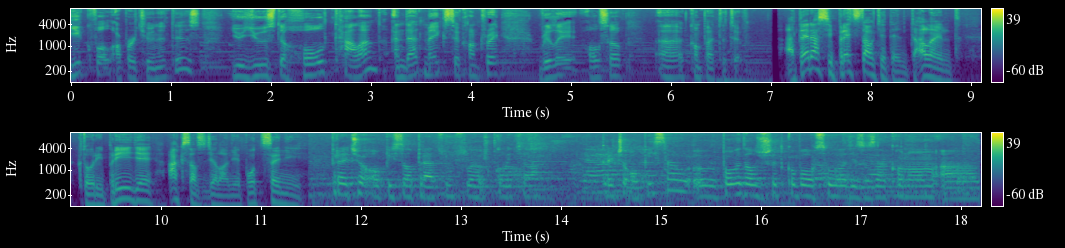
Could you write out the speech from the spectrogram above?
equal opportunities, you use the whole talent and that makes the country really also uh, competitive. A teraz si predstavte ten talent, ktorý príde, ak sa vzdelanie podcení. Prečo opísal prácu svojho školiteľa? Prečo opísal? E, povedal, že všetko bolo v súlade so zákonom a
